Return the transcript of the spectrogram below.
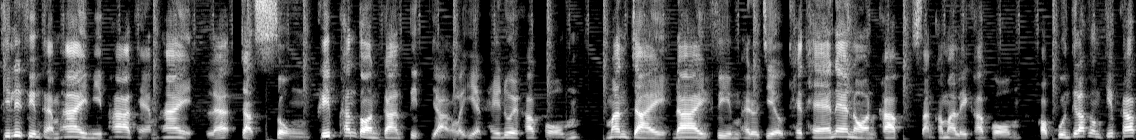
ที่รีดฟิล์มแถมให้ มีผ้าแถมให้ และจัดส่งคลิปขั้นตอนการติดอย่างละเอียดให้ด้วยครับผม มั่นใจได้ฟิล์มไฮโดรเจลแท้ๆแน่นอนครับ สั่งเข้ามาเลยครับผม ขอบคุณที่รับชมคลิปครับ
